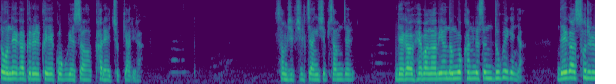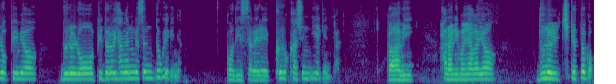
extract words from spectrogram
또 내가 그를 그의 고국에서 칼에 죽게 하리라. 37장 23절 내가 회방하며 능욕한 것은 누구에게냐? 내가 소리를 높이며 눈을 높이 들어 향한 것은 누구에게냐? 곧 이스라엘의 거룩하신 이에게니라. 감히 하나님을 향하여 눈을 지켰다고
